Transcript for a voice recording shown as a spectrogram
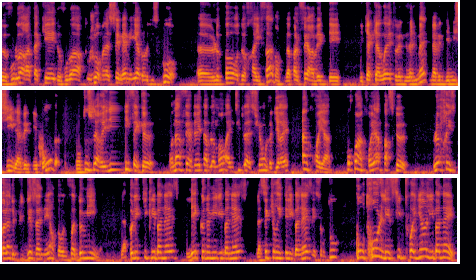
de vouloir attaquer, de vouloir toujours menacer, même hier dans le discours, euh, le port de Haïfa. Donc, il ne va pas le faire avec des, des, cacahuètes, avec des allumettes, mais avec des missiles et avec des bombes. Donc, tout cela réuni fait que on a affaire véritablement à une situation, je dirais, incroyable. Pourquoi incroyable? Parce que le Hezbollah, depuis des années, encore une fois, domine la politique libanaise, l'économie libanaise, la sécurité libanaise et surtout contrôle les citoyens libanais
